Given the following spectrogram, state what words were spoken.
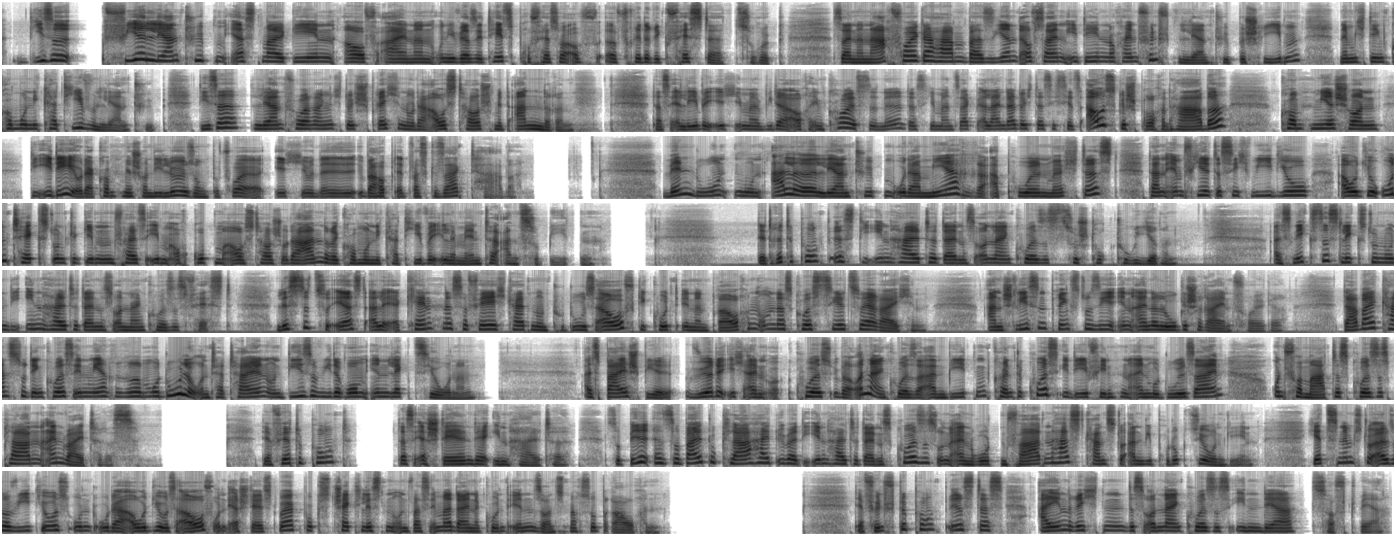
Diese vier Lerntypen erstmal gehen auf einen Universitätsprofessor, auf äh, Friedrich Fester zurück. Seine Nachfolger haben basierend auf seinen Ideen noch einen fünften Lerntyp beschrieben, nämlich den kommunikativen Lerntyp. Dieser lernt vorrangig durch Sprechen oder Austausch mit anderen. Das erlebe ich immer wieder auch in Calls, ne? dass jemand sagt, allein dadurch, dass ich es jetzt ausgesprochen habe, kommt mir schon die Idee oder kommt mir schon die Lösung, bevor ich äh, überhaupt etwas gesagt habe. Wenn du nun alle Lerntypen oder mehrere abholen möchtest, dann empfiehlt es sich Video, Audio und Text und gegebenenfalls eben auch Gruppenaustausch oder andere kommunikative Elemente anzubieten. Der dritte Punkt ist, die Inhalte deines Online-Kurses zu strukturieren. Als nächstes legst du nun die Inhalte deines Online-Kurses fest. Liste zuerst alle Erkenntnisse, Fähigkeiten und To-Dos auf, die KundInnen brauchen, um das Kursziel zu erreichen. Anschließend bringst du sie in eine logische Reihenfolge. Dabei kannst du den Kurs in mehrere Module unterteilen und diese wiederum in Lektionen. Als Beispiel würde ich einen Kurs über Online-Kurse anbieten, könnte Kursidee finden ein Modul sein und Format des Kurses planen ein weiteres. Der vierte Punkt, das Erstellen der Inhalte. Äh, sobald du Klarheit über die Inhalte deines Kurses und einen roten Faden hast, kannst du an die Produktion gehen. Jetzt nimmst du also Videos und oder Audios auf und erstellst Workbooks, Checklisten und was immer deine Kundinnen sonst noch so brauchen. Der fünfte Punkt ist das Einrichten des Online-Kurses in der Software.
